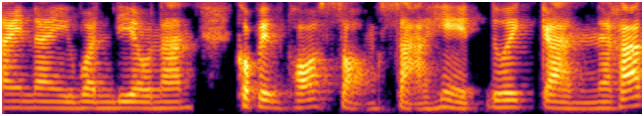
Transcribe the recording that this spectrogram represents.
ายในวันเดียวนั้น ก็เป็นเพราะ 2 สาเหตุด้วยกันนะครับ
